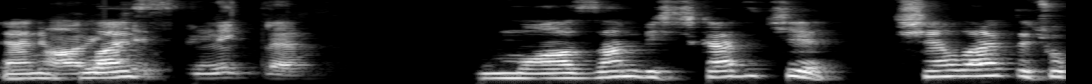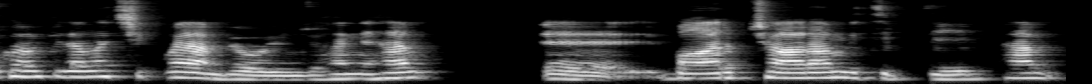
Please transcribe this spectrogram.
Yani Abi Plyce kesinlikle muazzam bir iş çıkardı ki şey olarak da çok ön plana çıkmayan bir oyuncu. Hani hem e, bağırıp çağıran bir tip değil hem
